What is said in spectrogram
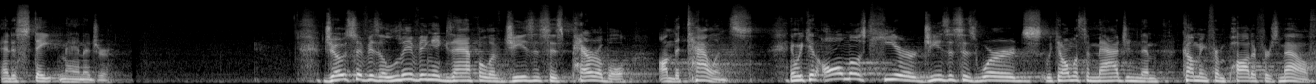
and estate manager. Joseph is a living example of Jesus' parable on the talents. And we can almost hear Jesus' words, we can almost imagine them coming from Potiphar's mouth.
